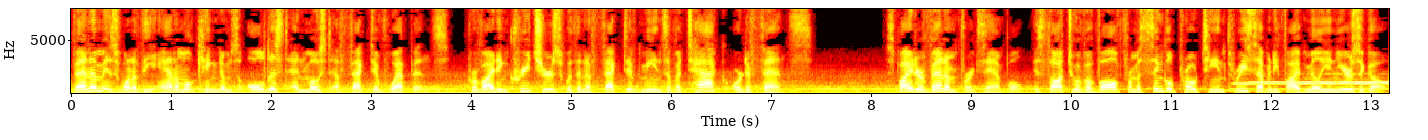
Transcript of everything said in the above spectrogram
Venom is one of the animal kingdom's oldest and most effective weapons, providing creatures with an effective means of attack or defense. Spider venom, for example, is thought to have evolved from a single protein 375 million years ago,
